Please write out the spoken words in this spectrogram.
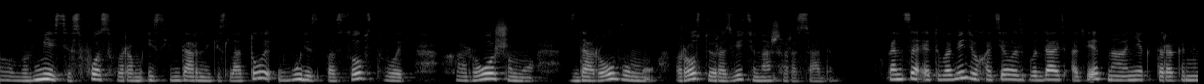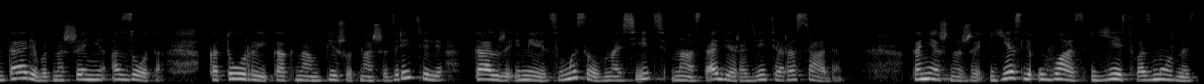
вместе с фосфором и с янтарной кислотой будет способствовать хорошему, здоровому росту и развитию нашей рассады. В конце этого видео хотелось бы дать ответ на некоторые комментарии в отношении азота, который, как нам пишут наши зрители, также имеет смысл вносить на стадии развития рассады. Конечно же, если у вас есть возможность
